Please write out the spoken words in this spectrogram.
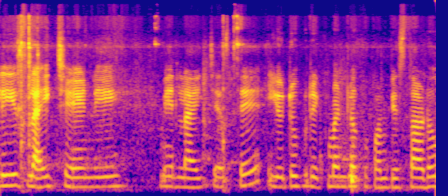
ప్లీజ్ లైక్ చేయండి. మీరు లైక్ చేస్తే యూట్యూబ్ రికమెండ్లోకి పంపిస్తాడు.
